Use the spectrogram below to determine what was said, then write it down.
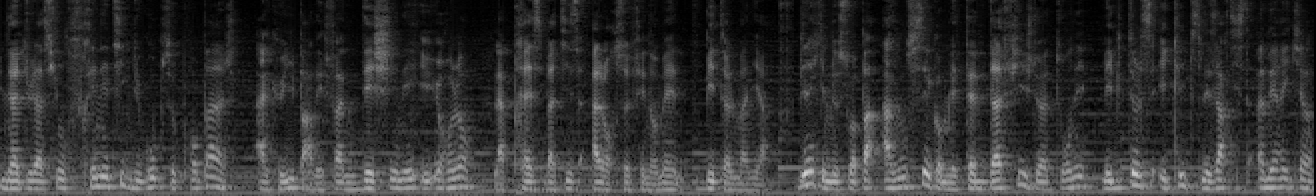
une adulation frénétique du groupe se propage, accueillie par des fans déchaînés et hurlants. La presse baptise alors ce phénomène Beatlemania. Bien qu'il ne soit pas annoncé comme les têtes d'affiche de la tournée, les Beatles éclipsent les artistes américains,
